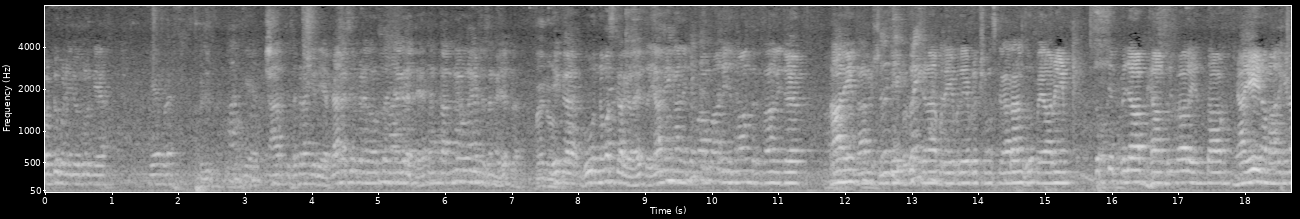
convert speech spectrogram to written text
ಒಟ್ಟು ಬಣಿಗೆ ಗುರುಗೆ ಏನ್ಬಿಡ ಆರ್ತಿ ಸಕಡಂಗಿದೆಯಾ ಪ್ಯಾನಸಿನ ಕಡೆ ನೋಡ್ತಾ ಜಾಗ್ರತೆ ತನಕ ಅನ್ಯೋನ್ಯ ಸಂಘ ಆಯ್ತಾ ಈಗ ಭೂ ನಮಸ್ಕಾರಗಳು ಆಯ್ತಾ ಯಾನಿ ಕಾನಿ ಚ ಪಾಪಾನಿ ಜನ್ಮಾಂತರ ಕಾನಿ ಚ ತಾನೇ ತಾನಿಷ್ಯಂತೆ ಪ್ರದಕ್ಷಿಣಾ ಪದೇ ಪದೇ ವೃಕ್ಷ ನಮಸ್ಕಾರಾನ್ ಸಮರ್ಪಯಾಮಿ ಸತ್ಯ ಪ್ರಜಾಭ್ಯಾಂ ಪರಿಪಾಲಯಂತಾಂ ನ್ಯಾಯೇನ ಮಾರ್ಗೇಣ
